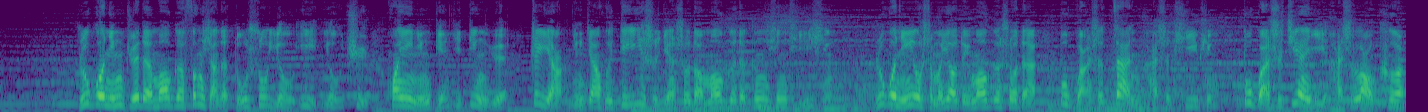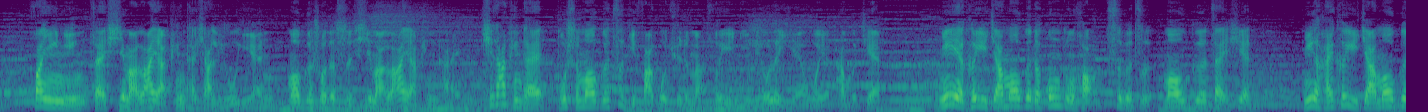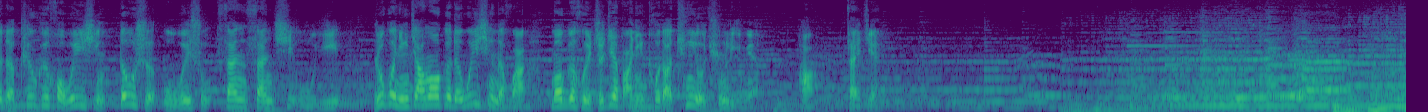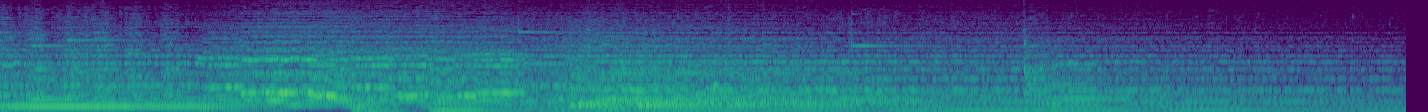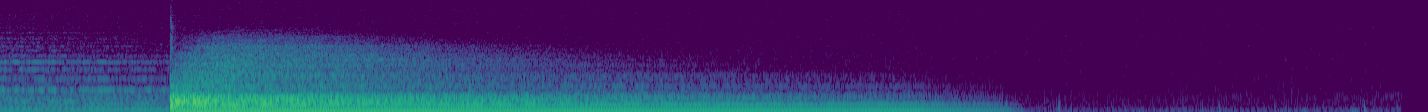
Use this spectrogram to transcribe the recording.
如果您觉得猫哥分享的读书有益有趣，欢迎您点击订阅，这样您将会第一时间收到猫哥的更新提醒。如果您有什么要对猫哥说的，不管是赞还是批评，不管是建议还是唠嗑。欢迎您在喜马拉雅平台下留言。猫哥说的是喜马拉雅平台，其他平台不是猫哥自己发过去的嘛？所以你留了言我也看不见。您也可以加猫哥的公众号，四个字“猫哥在线”。您还可以加猫哥的 QQ 或微信，都是五位数三三七五一。如果您加猫哥的微信的话，猫哥会直接把您拖到听友群里面。好，再见。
